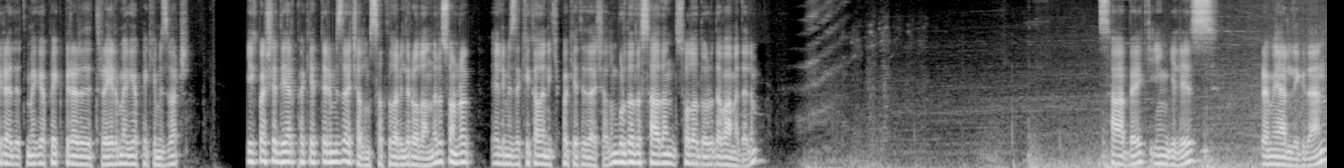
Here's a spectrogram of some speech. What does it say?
Bir adet Megapack, bir adet Rare Megapack'imiz var. İlk başta diğer paketlerimizi açalım, satılabilir olanları. Sonra elimizdeki kalan iki paketi de açalım. Burada da sağdan sola doğru devam edelim. Sağ bek İngiliz Premier Lig'den.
